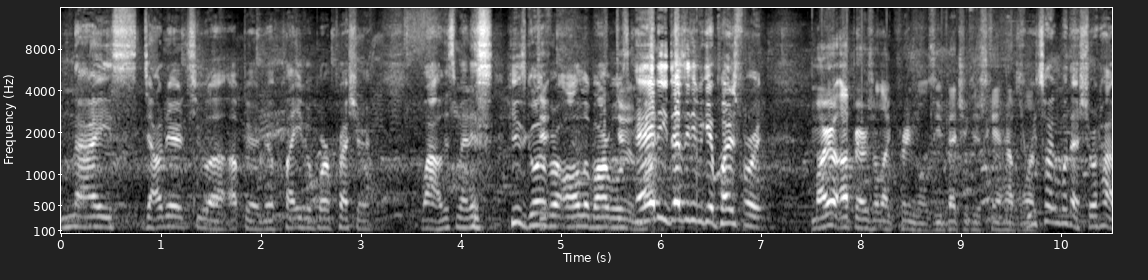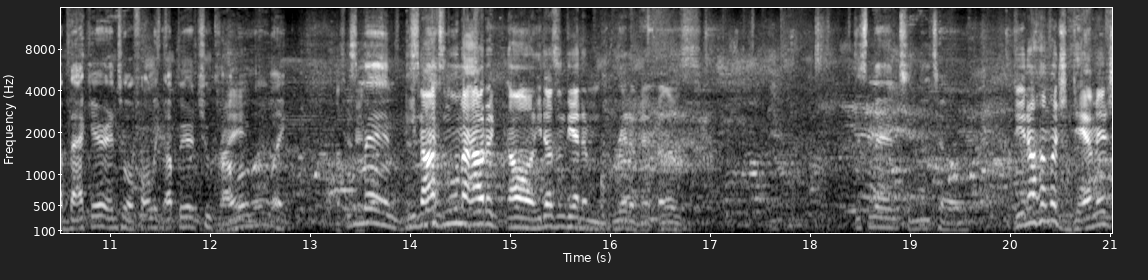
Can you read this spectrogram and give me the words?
Nice down there to uh, up air to apply even more pressure. Wow, this man is he's going Dude- for all the marbles, dude, and he doesn't even get punished for it. Mario up airs are like Pringles. You bet you just can't have one. Are we talking about that short hop back air into a falling up air true combo Right. though? Like That's this crazy. man, He this knocks man, Luma out of. Oh, he doesn't get him rid of it. But that was. this man Chinito. Do you know how much damage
